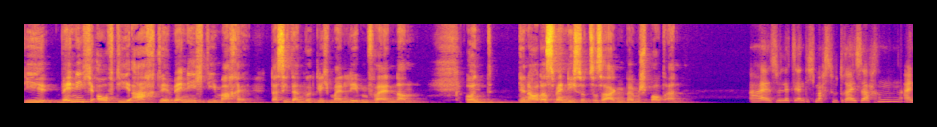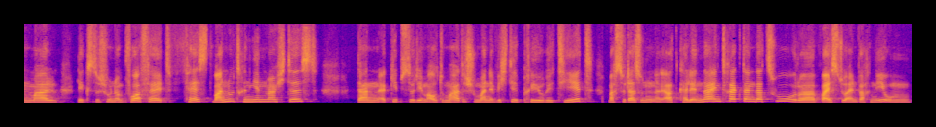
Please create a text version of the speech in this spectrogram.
die, wenn ich auf die achte, wenn ich die mache, dass sie dann wirklich mein Leben verändern. Und genau das wende ich sozusagen beim Sport an. Ah, also letztendlich machst du drei Sachen. Einmal legst du schon im Vorfeld fest, wann du trainieren möchtest. dann gibst du dem automatisch schon mal eine wichtige Priorität. Machst du da so eine Art Kalendereintrag dann dazu oder weißt du einfach, nee, um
